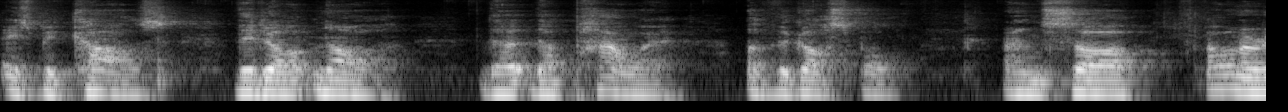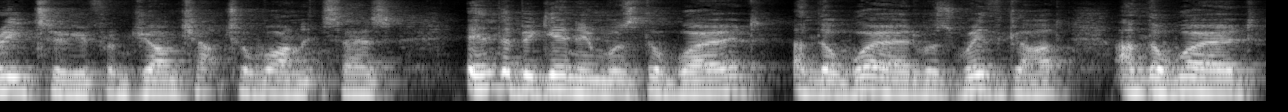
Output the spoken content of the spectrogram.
It's because they don't know the, the power of the gospel. And so I want to read to you from John chapter 1. It says, In the beginning was the Word, and the Word was with God, and the Word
